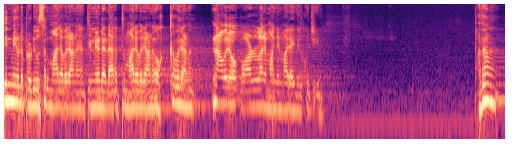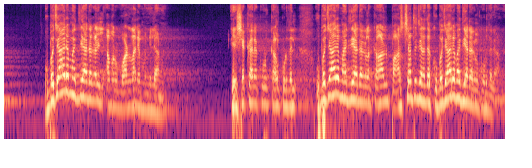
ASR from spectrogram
തിന്മയുടെ പ്രൊഡ്യൂസർമാരവരാണ് തിന്മയുടെ ഡയറക്ടർമാരവരാണ് ഒക്കെ അവരാണ് എന്നാൽ അവരോ വളരെ മാന്യന്മാരായി നിൽക്കുകയും ചെയ്യും. അതാണ് ഉപചാര മര്യാദകളിൽ അവർ വളരെ മുന്നിലാണ്. ഏഷ്യക്കാരെക്കാൾ കൂടുതൽ. ഉപചാര മര്യാദകളെക്കാൾ പാശ്ചാത്യ ജനതയ്ക്ക് ഉപചാര മര്യാദകൾ കൂടുതലാണ്.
